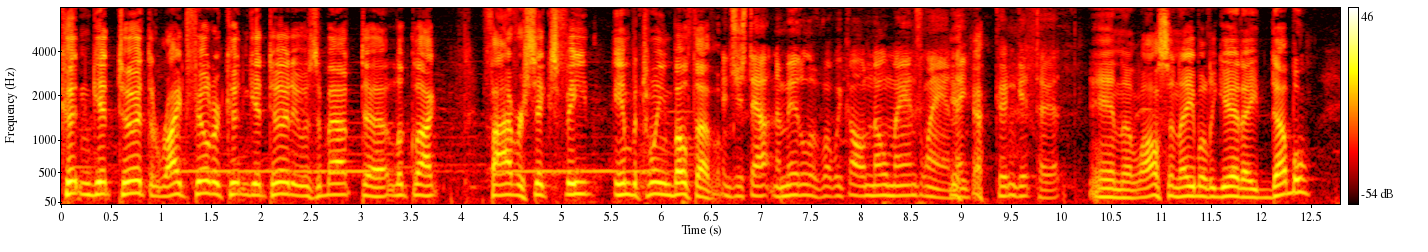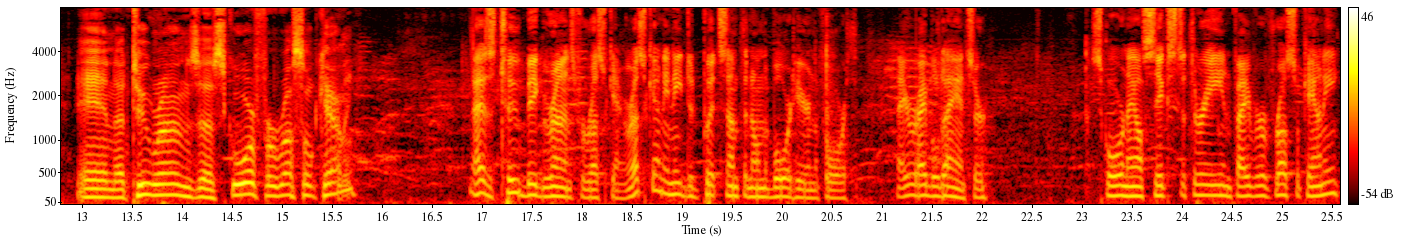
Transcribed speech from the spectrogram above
couldn't get to it. The right fielder couldn't get to it. It was about uh, looked like five or six feet in between both of them. And just out in the middle of what we call no man's land. They couldn't get to it. And uh, Lawson able to get a double and uh, two runs uh, score for Russell County. That is two big runs for Russell County. Russell County needed to put something on the board here in the fourth. They were able to answer. Score now six to three in favor of Russell County.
